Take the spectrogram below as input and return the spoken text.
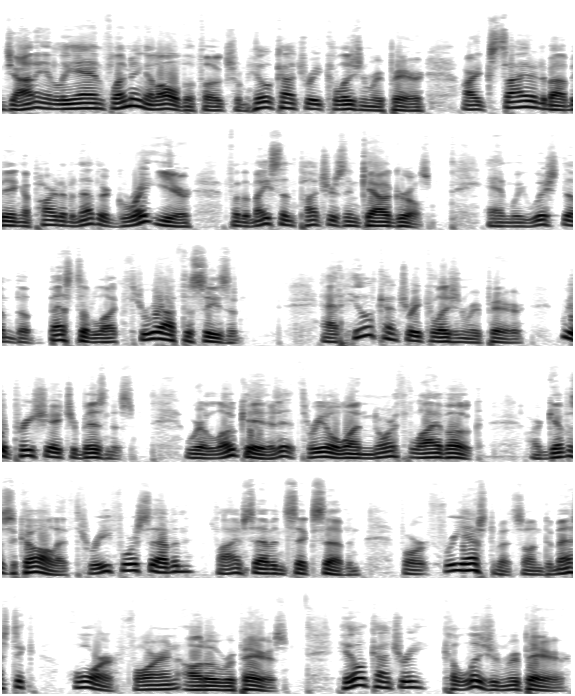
Johnny and Leanne Fleming and all the folks from Hill Country Collision Repair are excited about being a part of another great year for the Mason Punchers and Cowgirls, and we wish them the best of luck throughout the season. At Hill Country Collision Repair, we appreciate your business. We're located at 301 North Live Oak, or give us a call at 347 5767 for free estimates on domestic or foreign auto repairs. Hill Country Collision Repair.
